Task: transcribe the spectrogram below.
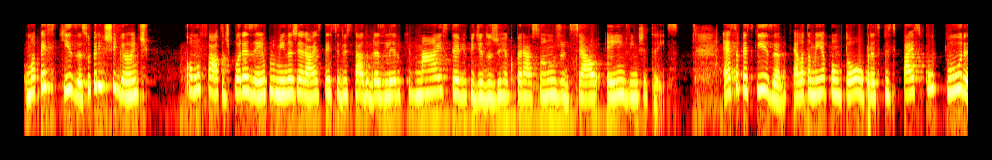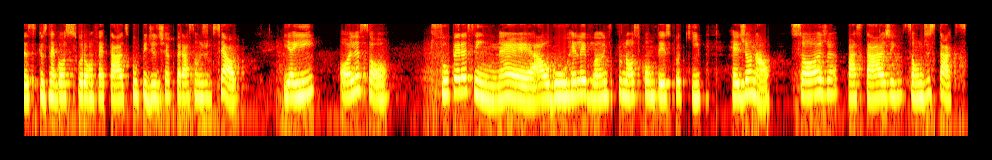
uma pesquisa super instigante, como o fato de, por exemplo, Minas Gerais ter sido o estado brasileiro que mais teve pedidos de recuperação judicial em 23. Essa pesquisa, ela também apontou para as principais culturas que os negócios foram afetados por pedido de recuperação judicial. E aí, olha só, super assim, né, algo relevante para o nosso contexto aqui regional. Soja, pastagem são destaques,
